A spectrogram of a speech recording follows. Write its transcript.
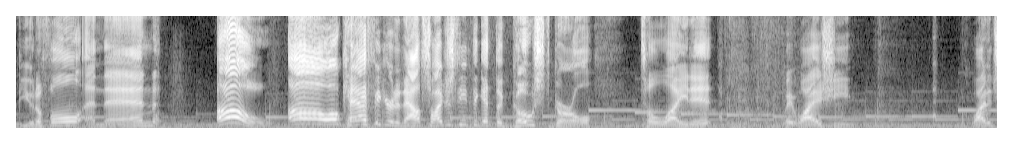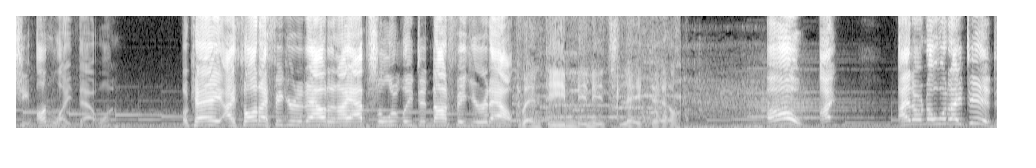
Beautiful. And then... Oh! Oh, okay, I figured it out. So I just need to get the ghost girl to light it. Wait, why is she... Why did she unlight that one? Okay, I thought I figured it out, and I absolutely did not figure it out. 20 minutes later. Oh, I... I don't know what I did.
